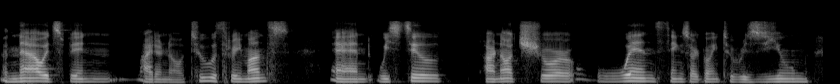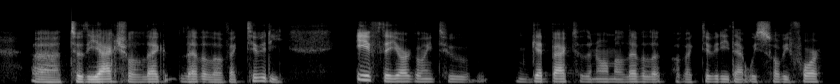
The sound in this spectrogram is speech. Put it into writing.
And now it's been, I don't know, two or three months, and we still are not sure when things are going to resume uh, to the actual leg- level of activity. If they are going to get back to the normal level of activity that we saw before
